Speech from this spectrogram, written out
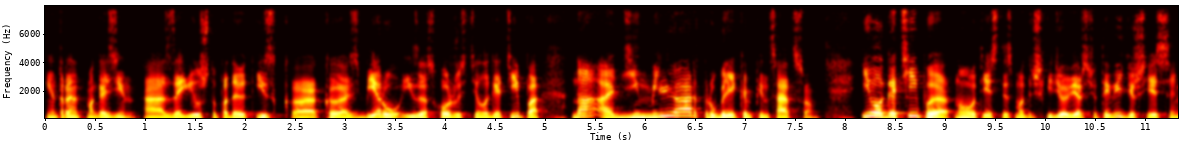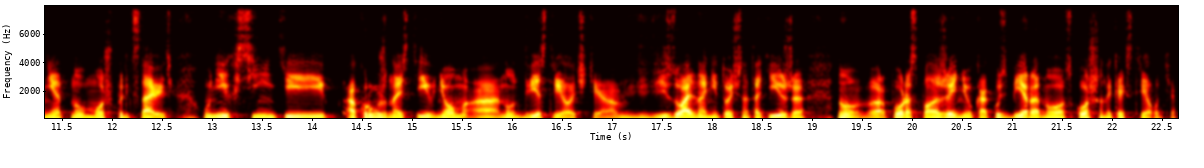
интернет-магазин, а, заявил, что подает иск а, к Сберу из-за схожести логотипа на 1 миллиард рублей компенсацию. И логотипы, ну вот если ты смотришь видеоверсию, ты видишь, если нет, ну можешь представить. У них синенький окружность и в нем, а, ну, две стрелочки. Визуально они точно такие же, ну, по расположению, как у Сбера, но скошены как стрелки.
